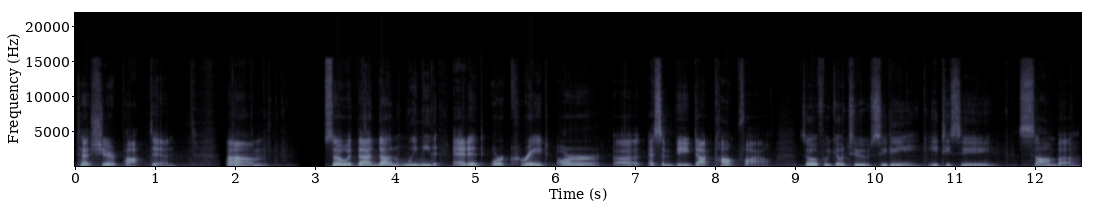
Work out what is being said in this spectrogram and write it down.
test share popped in. Um, so with that done, we need to edit or create our uh, smb.conf file. So if we go to cd etc samba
